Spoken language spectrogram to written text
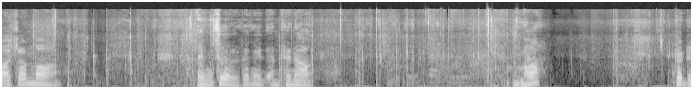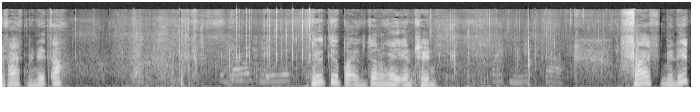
bà này mò anh chon mo Angel anh thế nào? Mà 25 minutes ah YouTube cho nghe anh entry 5 minutes.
